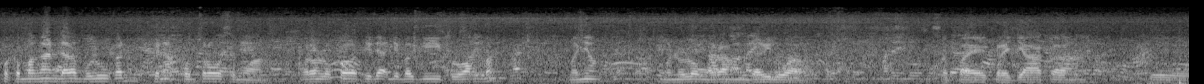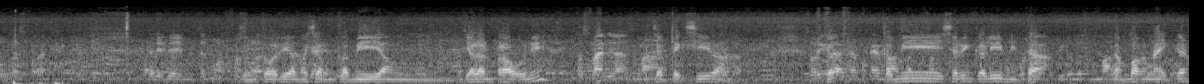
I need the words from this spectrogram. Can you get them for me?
perkembangan dalam bulu kan kena kontrol semua. Orang lokal tidak dibagi peluang bang. Banyak menolong orang dari luar sampai kerja ke tu contoh dia macam kami yang jalan perahu ni macam taksi lah kami sering kali minta tambang naik kan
